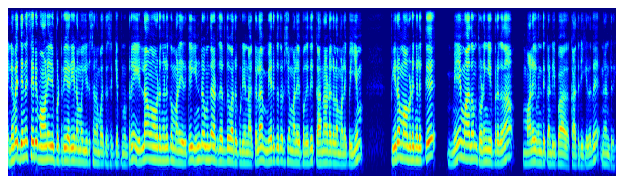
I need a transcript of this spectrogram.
எனவே தினசரி வானிலை பற்றி அறிய நம்ம ஈடுசனம் பார்த்து செக்கப் பண்ணுறோம் எல்லா மாவட்டங்களுக்கும் மழை இருக்குது இன்று வந்து அடுத்தடுத்து வரக்கூடிய நாட்களில் மேற்கு தொடர்ச்சி மலைப்பகுதி கர்நாடகாவில் மழை பெய்யும். பிற மாவட்டங்களுக்கு மே மாதம் தொடங்கிய பிறகு தான் மழை வந்து கண்டிப்பாக காத்திருக்கிறது. நன்றி.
